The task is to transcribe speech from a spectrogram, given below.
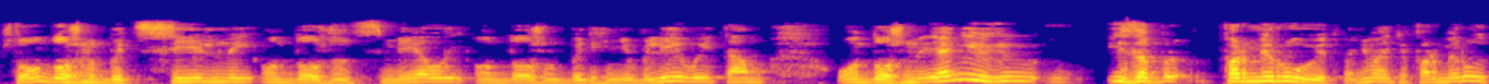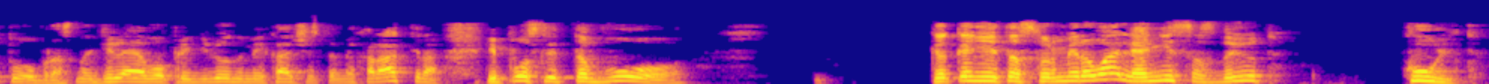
что он должен быть сильный, он должен смелый, он должен быть гневливый, там, он должен... И они изобр... формируют, понимаете, формируют образ, наделяя его определенными качествами характера. И после того, как они это сформировали, они создают культ.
